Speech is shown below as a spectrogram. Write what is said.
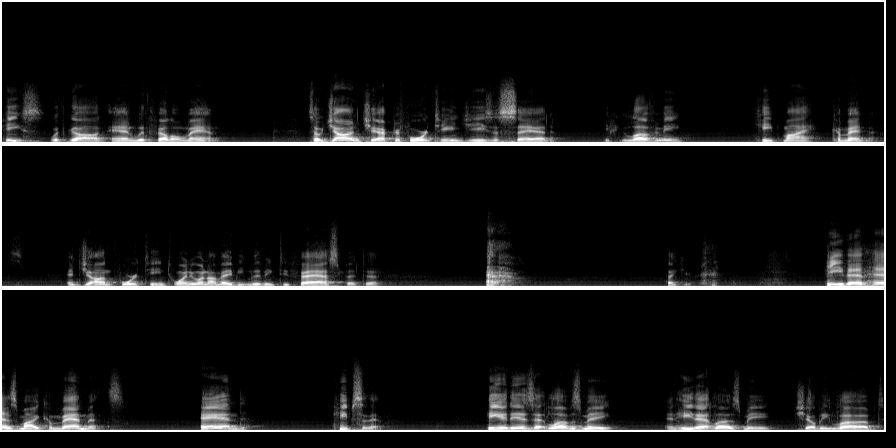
peace with God and with fellow man. So, John chapter 14, Jesus said, If you love me, keep my commandments. And John 14, 21, I may be moving too fast, but uh, thank you. He that has my commandments and keeps them, he it is that loves me, and he that loves me shall be loved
